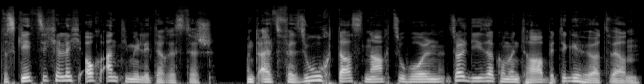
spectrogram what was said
Das geht sicherlich auch antimilitaristisch. Und als Versuch, das nachzuholen, soll dieser Kommentar bitte gehört werden.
